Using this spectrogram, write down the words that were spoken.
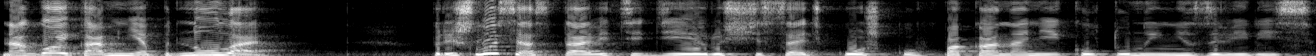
ногой ко мне пнула!» Пришлось оставить идею расчесать кошку, пока на ней колтуны не завелись.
